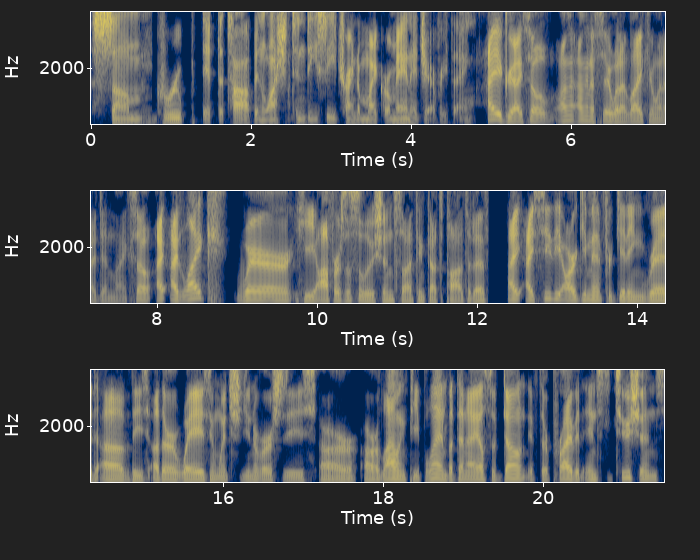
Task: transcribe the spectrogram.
some group at the top in Washington D.C. trying to micromanage everything. I agree. I, so I'm, I'm going to say what I like and what I didn't like. So I, I like where he offers a solution. So I think that's positive. I, I see the argument for getting rid of these other ways in which universities are are allowing people in, but then I also don't. If they're private institutions,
